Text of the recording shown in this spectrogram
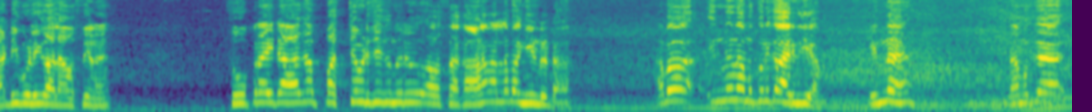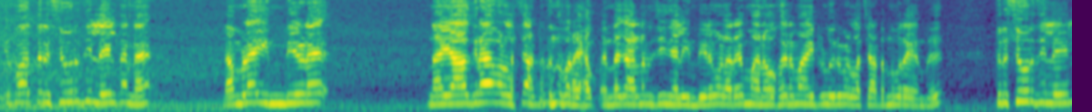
അടിപൊളി കാലാവസ്ഥയാണ്. സൂപ്പറായിട്ട് ആകെ പച്ച പിടിച്ചിരിക്കുന്ന ഒരു അവസ്ഥ. കാണാൻ നല്ല ഭംഗിയുണ്ട് കേട്ടാ അപ്പൊ ഇന്ന് നമുക്കൊരു കാര്യം ചെയ്യാം. ഇന്ന് നമുക്ക് ഇപ്പൊ തൃശ്ശൂർ ജില്ലയിൽ തന്നെ നമ്മുടെ ഇന്ത്യയുടെ നയാഗ്ര വെള്ളച്ചാട്ടം എന്ന് പറയാം. എന്താ കാരണം എന്ന് വെച്ച് കഴിഞ്ഞാൽ ഇന്ത്യയിലെ വളരെ മനോഹരമായിട്ടുള്ള ഒരു വെള്ളച്ചാട്ടം എന്ന് പറയുന്നത് തൃശ്ശൂർ ജില്ലയിൽ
